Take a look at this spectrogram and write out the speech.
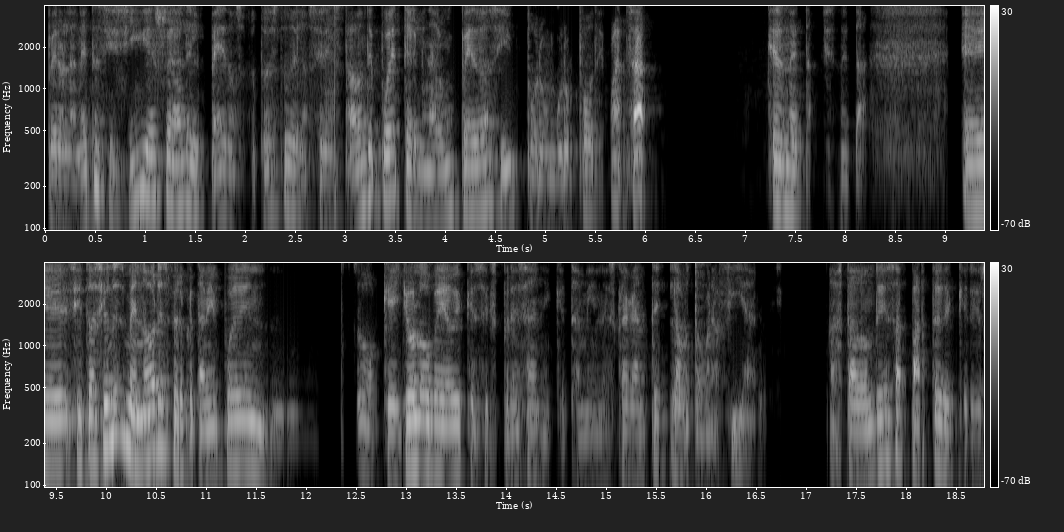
Pero la neta, sí, sí es real el pedo, sobre todo esto de la serie. ¿Hasta dónde puede terminar un pedo así por un grupo de WhatsApp? Es neta, es neta. Eh, situaciones menores, pero que también pueden, o que yo lo veo y que se expresan y que también es cagante, la ortografía. Hasta dónde esa parte de querer,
